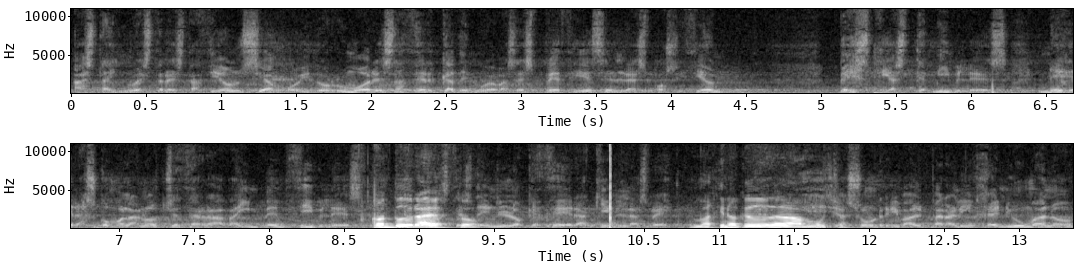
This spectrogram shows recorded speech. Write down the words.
Hasta en nuestra estación se han oído rumores acerca de nuevas especies en la exposición. Bestias temibles, negras como la noche cerrada, invencibles. ¿Cuánto dura esto? de enloquecer a quien las ve. Imagino que durará mucho. un rival para el ingenio humano.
